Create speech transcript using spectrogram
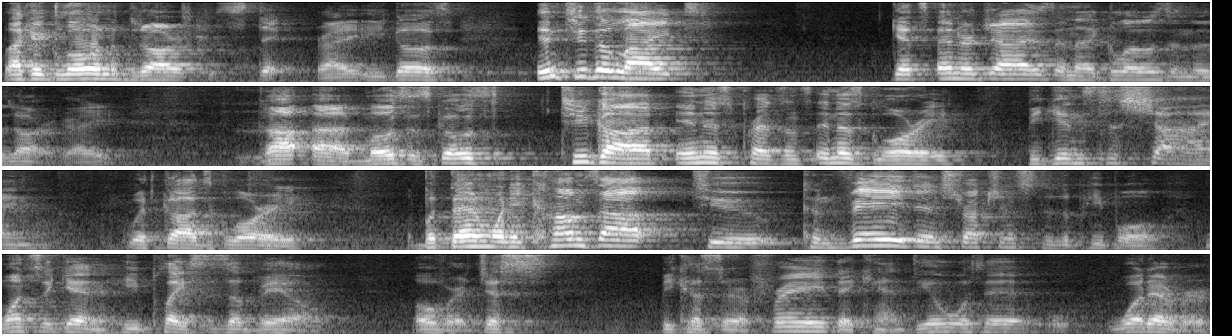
like a glow in the dark stick, right? He goes into the light, gets energized, and it glows in the dark, right? God, uh, Moses goes to God in his presence, in his glory, begins to shine with God's glory. But then when he comes out to convey the instructions to the people, once again, he places a veil over it just because they're afraid, they can't deal with it, whatever.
